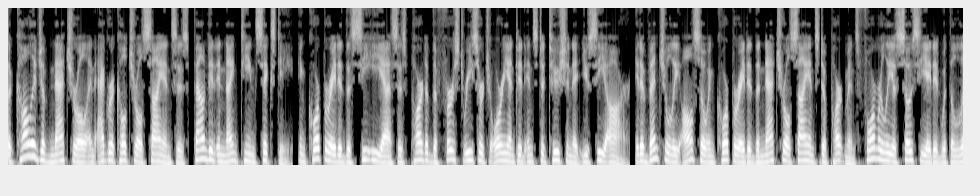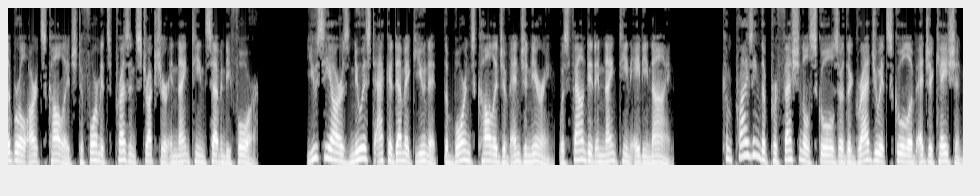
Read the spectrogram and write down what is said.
The College of Natural and Agricultural Sciences, founded in 1960, incorporated the CES as part of the first research-oriented institution at UCR. It eventually also incorporated the natural science departments formerly associated with the Liberal Arts College to form its present structure in 1974. UCR's newest academic unit, the Bourns College of Engineering, was founded in 1989. Comprising the professional schools are the Graduate School of Education,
